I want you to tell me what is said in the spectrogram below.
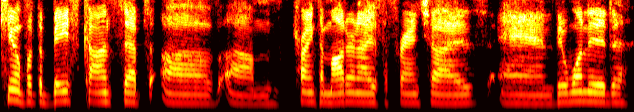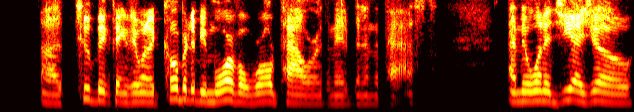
came up with the base concept of um, trying to modernize the franchise, and they wanted uh, two big things. They wanted Cobra to be more of a world power than they had been in the past, and they wanted GI Joe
